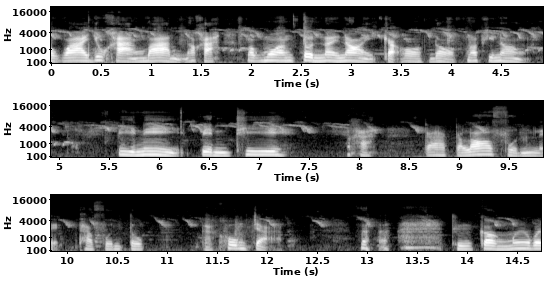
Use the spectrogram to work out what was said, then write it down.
อกว่าอยู่ข้างบ้านเนาะค่ะบักม่วงต้นน้อยๆก็ออกดอกเนาะพี่น้อง ปีนี้เป็นที่นะคะกากระล่อฝนแหละ ถ้าฝนตกก็คงจะ ถือกล่องมือบ่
